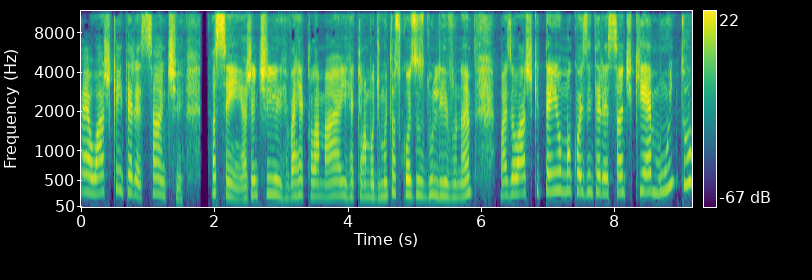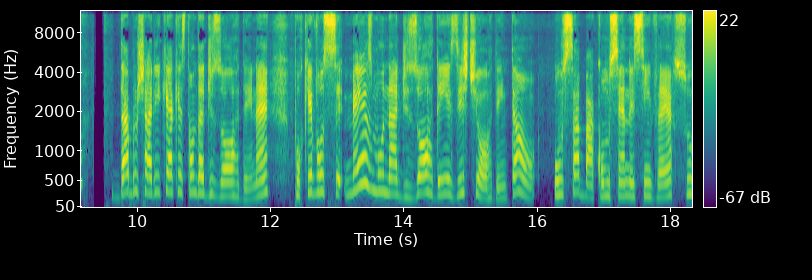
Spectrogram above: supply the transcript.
É, eu acho que é interessante. Assim, a gente vai reclamar e reclamou de muitas coisas do livro, né? Mas eu acho que tem uma coisa interessante que é muito da bruxaria, que é a questão da desordem, né? Porque você, mesmo na desordem, existe ordem. Então, o sabá como sendo esse inverso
